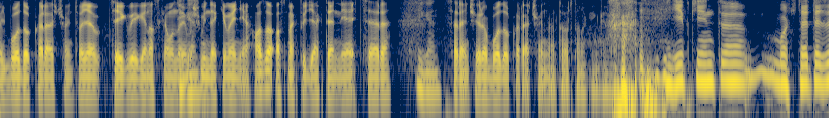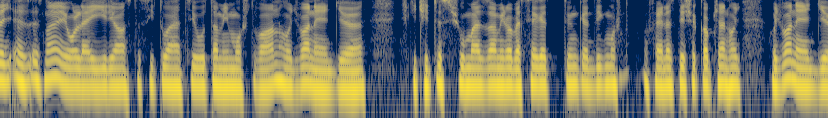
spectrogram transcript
hogy boldog karácsonyt, vagy a cég végén azt kell mondani, Igen. hogy most mindenki menjen haza, azt meg tudják tenni egyszerre. Igen. Szerencsére a boldog karácsonynál tartanak inkább. Egyébként, most, tehát ez, egy, ez, ez nagyon jól leírja azt a szituációt, ami most van, hogy van egy, és kicsit ez sumázza, amiről beszélgettünk eddig most a fejlesztések kapcsán, hogy, hogy van, egy,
